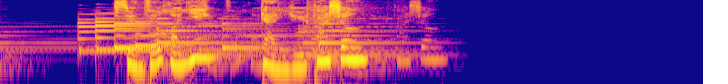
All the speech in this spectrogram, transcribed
选择还音，敢于发声。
